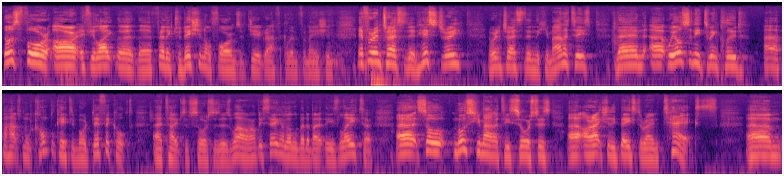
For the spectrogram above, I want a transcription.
Those four are, if you like, the, the fairly traditional forms of geographical information. If we're interested in history, or interested in the humanities, then uh, we also need to include uh, perhaps more complicated, more difficult uh, types of sources as well. I'll be saying a little bit about these later. Uh, so most humanities sources uh, are actually based around texts. Um,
